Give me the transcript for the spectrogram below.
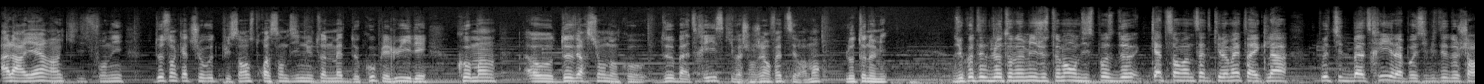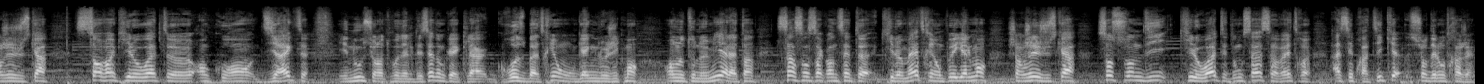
à l'arrière hein, qui fournit 204 chevaux de puissance, 310 Nm de couple et lui il est commun aux deux versions, donc aux deux batteries. Ce qui va changer en fait c'est vraiment l'autonomie. Du côté de l'autonomie, justement, on dispose de 427 km avec la petite batterie et la possibilité de charger jusqu'à 120 kW euh, en courant direct. Et nous, sur notre modèle d'essai, donc avec la grosse batterie, on gagne logiquement en autonomie. Elle atteint 557 km et on peut également charger jusqu'à 170 kW. Et donc ça, ça va être assez pratique sur des longs trajets.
